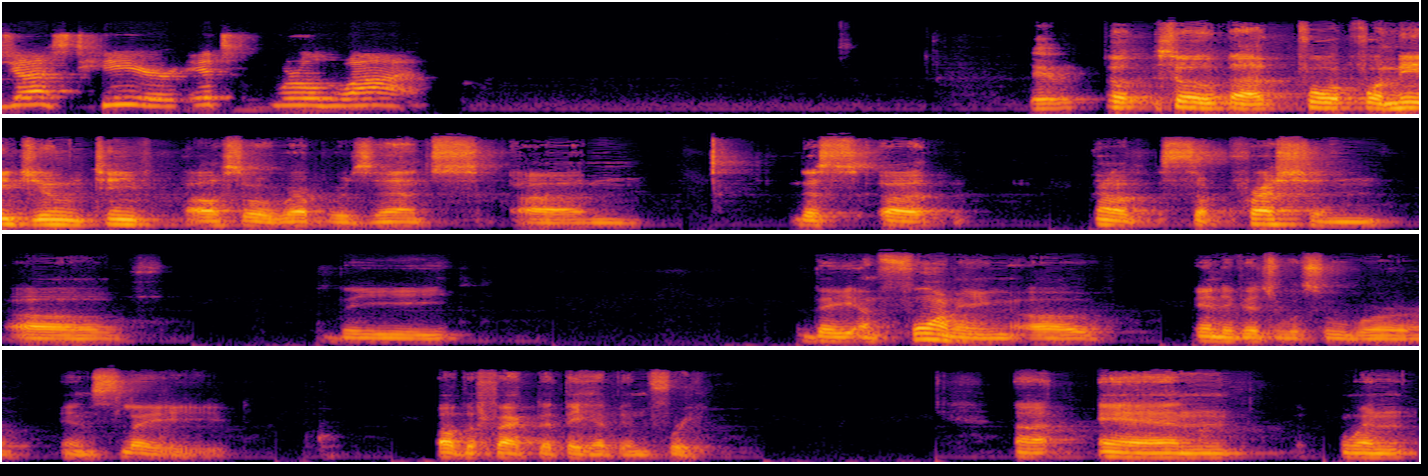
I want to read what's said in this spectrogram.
just here; it's worldwide. David? So, so uh, for, for me, Juneteenth also represents um, this uh, kind of suppression of the, the informing of individuals who were enslaved of the fact that they had been free. Uh, and when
